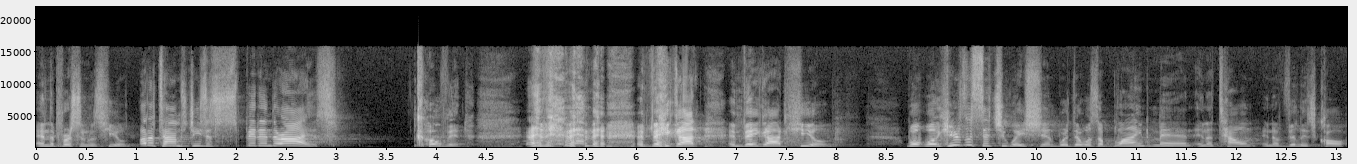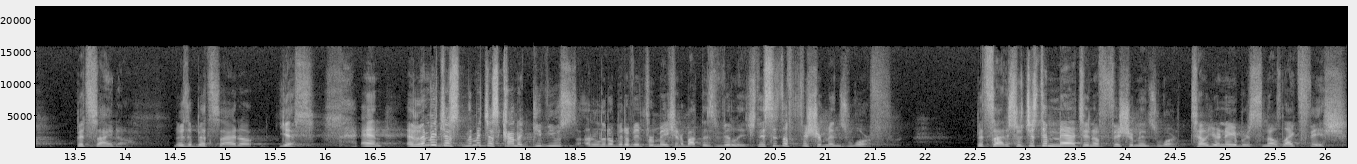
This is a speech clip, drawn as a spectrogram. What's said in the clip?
and the person was healed. Other times, Jesus spit in their eyes. COVID. And, they, got, and they got healed. Well, well, here's a situation where there was a blind man in a town, in a village called Bethsaida. Is it Bethsaida? Yes. And, and let me just, let me just kind of give you a little bit of information about this village. This is a fisherman's wharf. Bethsaida. So just imagine a fisherman's wharf. Tell your neighbors, smells like fish.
